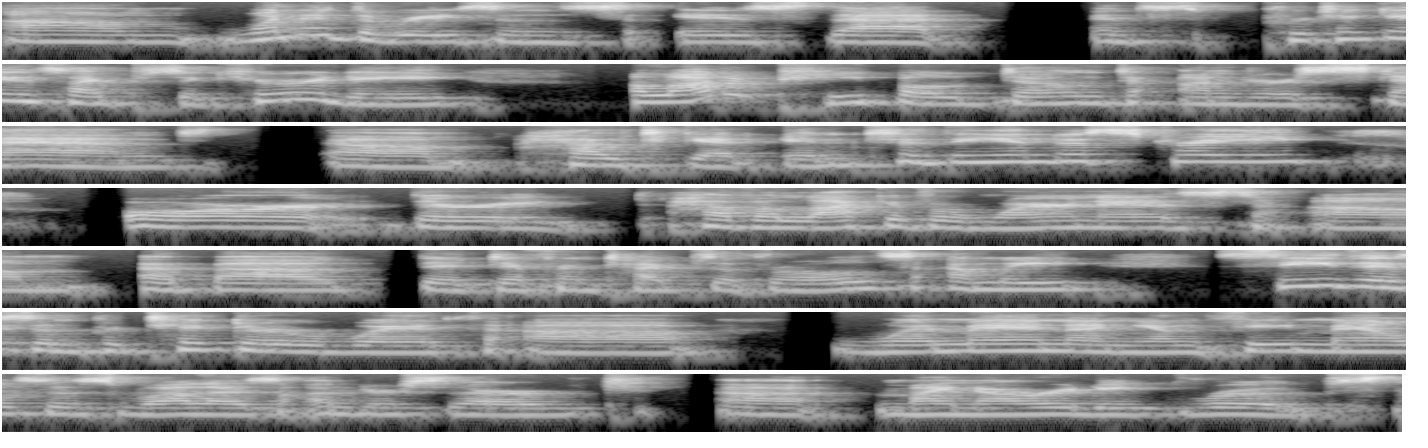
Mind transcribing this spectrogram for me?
um, one of the reasons is that, particularly in cybersecurity, a lot of people don't understand um, how to get into the industry or they have a lack of awareness um, about the different types of roles. And we see this in particular with uh, women and young females, as well as underserved uh, minority groups.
